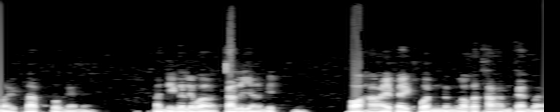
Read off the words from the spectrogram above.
หน่อยครับพวกนี้นะอันนี้ก็เรียกว่าการยานมิตร พอหายไปคนหนึ่งเราก็ถามกันว่า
